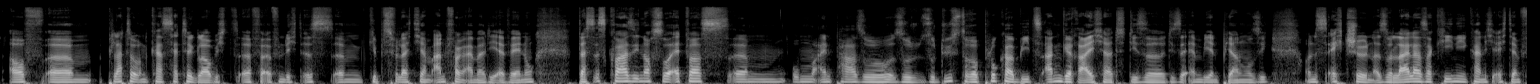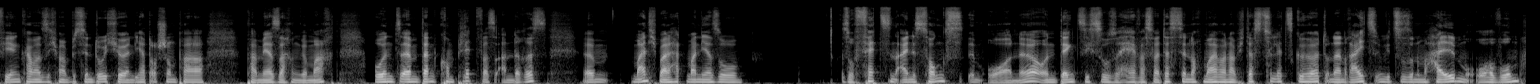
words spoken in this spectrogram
auf ähm, Platte und Kassette, glaube ich, äh, veröffentlicht ist, ähm, gibt es vielleicht hier am Anfang einmal die Erwähnung. Das ist quasi noch so etwas ähm, um ein paar so, so, so düstere Plucker-Beats angereichert, diese, diese Ambient-Piano-Musik. Und ist echt schön. Also Laila Sakini kann ich echt empfehlen, kann man sich mal ein bisschen durchhören. Die hat auch schon ein paar, paar mehr Sachen gemacht. Und ähm, dann komplett was anderes. Ähm, manchmal hat man ja so so Fetzen eines Songs im Ohr, ne? Und denkt sich so, so, hä, was war das denn nochmal? Wann habe ich das zuletzt gehört? Und dann reizt irgendwie zu so einem halben Ohrwurm.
